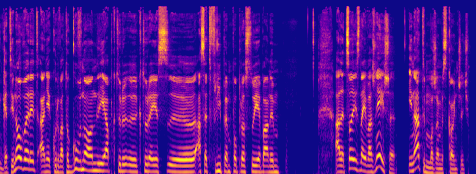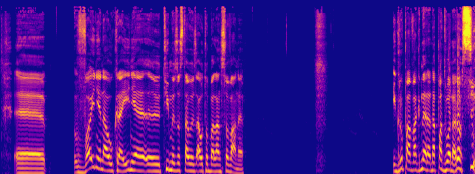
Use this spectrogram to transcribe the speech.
Getting Over It, a nie kurwa to gówno Only Up, który, które jest y, asset flipem po prostu jebanym. Ale co jest najważniejsze, i na tym możemy skończyć, e, w wojnie na Ukrainie y, teamy zostały zautobalansowane. I grupa Wagnera napadła na Rosję.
